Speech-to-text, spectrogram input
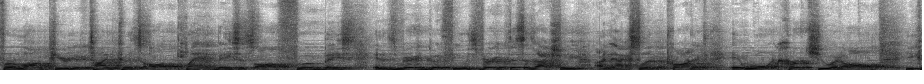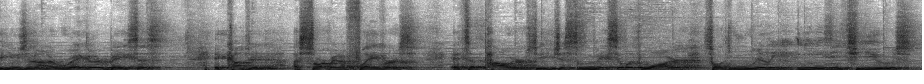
for a long period of time because it's all plant-based, it's all food-based, and it's very good for you. It's very, this is actually an excellent product. It won't hurt you at all. You can use it on a regular basis. It comes in assortment of flavors. It's a powder, so you just mix it with water, so it's really easy to use.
